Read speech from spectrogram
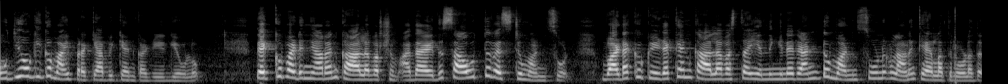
ഔദ്യോഗികമായി പ്രഖ്യാപിക്കാൻ കഴിയുകയുള്ളൂ. തെക്കു പടിഞ്ഞാറൻ കാലവർഷം അതായത് സൗത്ത് വെസ്റ്റ് മൺസൂൺ വടക്കു കിഴക്കൻ കാലാവസ്ഥ എന്നിങ്ങനെ രണ്ട് മൺസൂണുകളാണ് കേരളത്തിലുള്ളത്.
